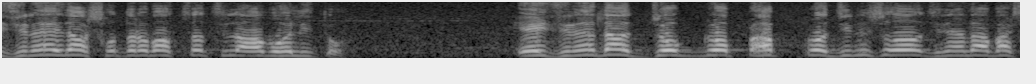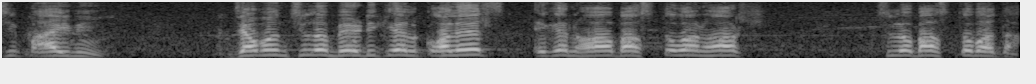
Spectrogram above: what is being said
এই ঝিনাইদহ সতেরো বছর ছিল অবহেলিত। এই ঝিনাইদহ যোগ্য প্রাপ্য জিনিসও ঝিনাইদহবাসী পায়নি। যেমন ছিল মেডিকেল কলেজ, এখানে হওয়া বাস্তবায়ন হওয়া ছিল বাস্তবতা।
